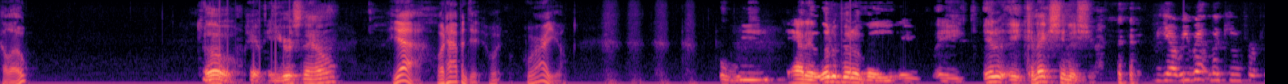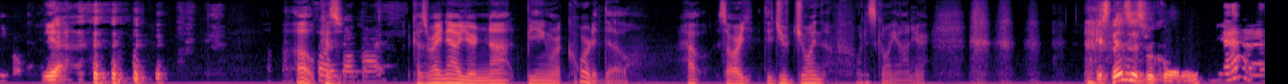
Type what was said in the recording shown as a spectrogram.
Hello? Hello. Here can you hear us now? Yeah. What happened to where are you we had a little bit of a a, a, a connection issue. yeah, we went looking for people. Yeah. oh, because because right now you're not being recorded though. How? So are you, did you join? What is going on here? it says it's recording. Yeah.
